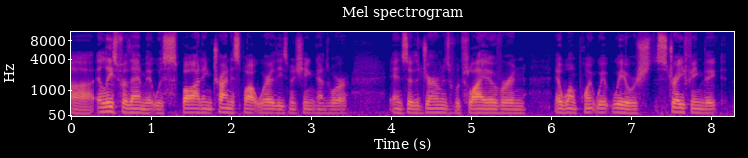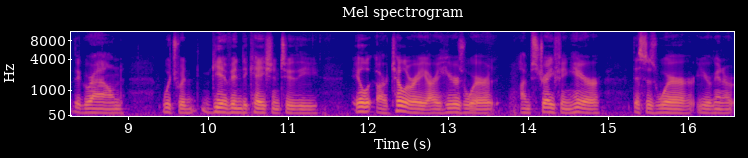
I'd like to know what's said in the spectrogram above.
uh, at least for them, it was spotting, trying to spot where these machine guns were. And so the Germans would fly over, and at one point we, we were strafing the, the ground, which would give indication to the il- artillery, all right, here's where I'm strafing here, this is where you're going to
